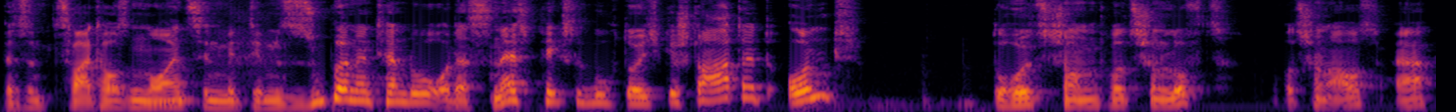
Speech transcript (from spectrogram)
Wir sind 2019 mit dem Super Nintendo oder SNES Pixelbuch durchgestartet und du holst schon, holst schon Luft, holst schon aus, ja.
